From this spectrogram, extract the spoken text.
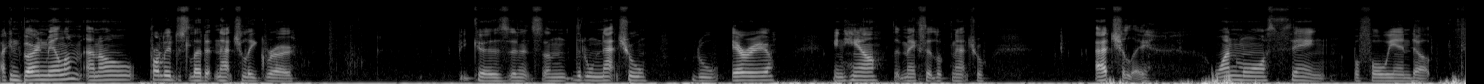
I can bone meal them and I'll probably just let it naturally grow. Because then it's a little natural little area in here that makes it look natural. Actually, one more thing before we end up. It's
